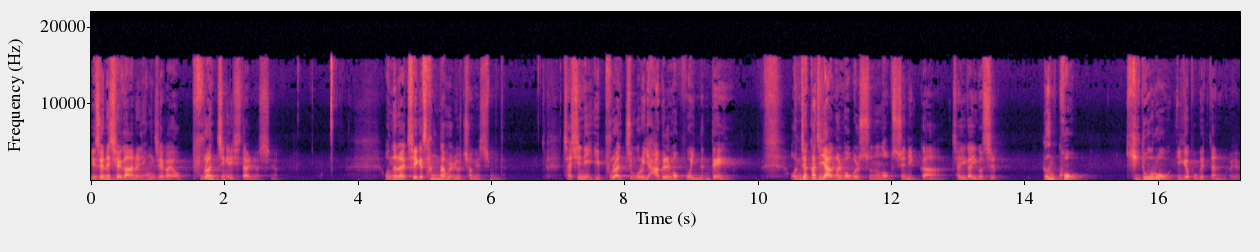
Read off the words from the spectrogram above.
예전에 제가 아는 형제가요, 불안증에 시달렸어요. 어느 날 제게 상담을 요청했습니다. 자신이 이 불안증으로 약을 먹고 있는데 언제까지 약을 먹을 수는 없으니까 자기가 이것을 끊고 기도로 이겨보겠다는 거예요.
